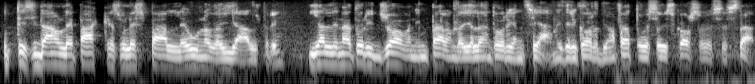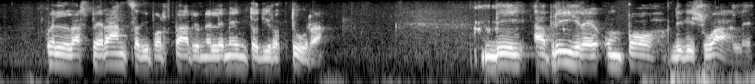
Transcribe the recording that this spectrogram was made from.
Tutti si danno le pacche sulle spalle uno con gli altri. Gli allenatori giovani imparano dagli allenatori anziani, ti ricordi? Abbiamo fatto questo discorso quest'estate. Quella è la speranza di portare un elemento di rottura di aprire un po' di visuale.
